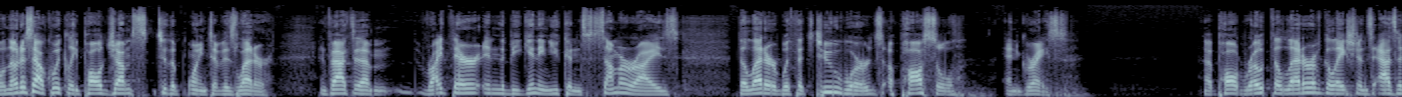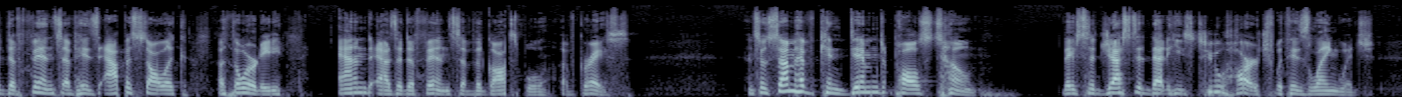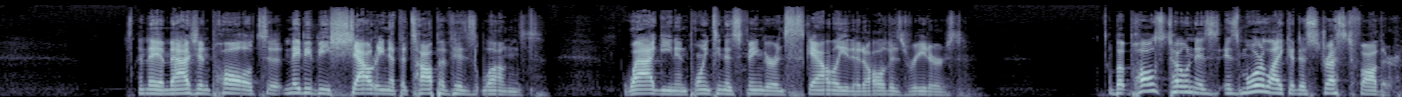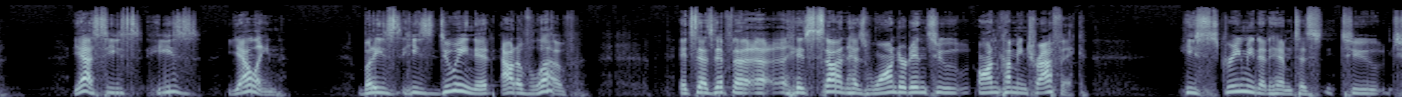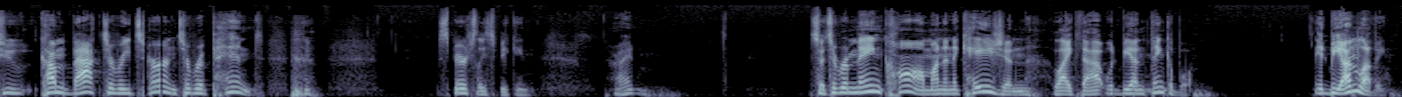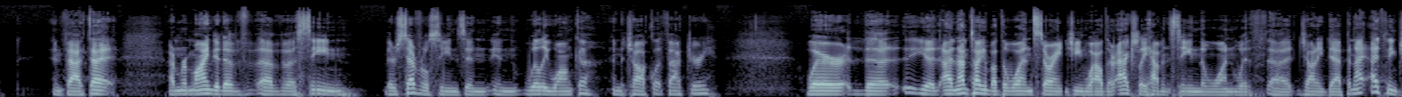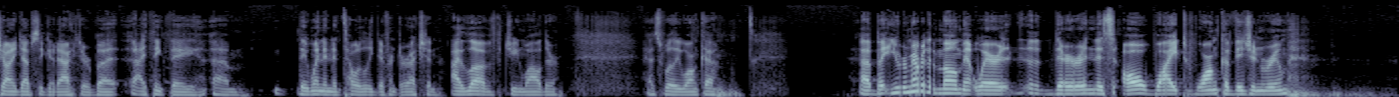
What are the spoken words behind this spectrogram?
Well, notice how quickly Paul jumps to the point of his letter. In fact, um, right there in the beginning, you can summarize the letter with the two words apostle and grace. Uh, Paul wrote the letter of Galatians as a defense of his apostolic authority and as a defense of the gospel of grace. And so some have condemned Paul's tone. They've suggested that he's too harsh with his language. And they imagine Paul to maybe be shouting at the top of his lungs, wagging and pointing his finger and scowling at all of his readers. But Paul's tone is, is more like a distressed father. Yes, he's, he's yelling, but he's, he's doing it out of love. It's as if uh, uh, his son has wandered into oncoming traffic. He's screaming at him to, to, to come back, to return, to repent, spiritually speaking, right? So to remain calm on an occasion like that would be unthinkable. It'd be unloving. In fact, I, I'm reminded of, of a scene there's several scenes in, in Willy Wonka and the Chocolate Factory where the you know, and I'm talking about the one starring Gene Wilder. I actually haven't seen the one with uh, Johnny Depp, and I, I, think Johnny Depp's a good actor, but I think they um, they went in a totally different direction. I love Gene Wilder as Willy Wonka. Uh, but you remember the moment where uh, they're in this all white Wonka vision room,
